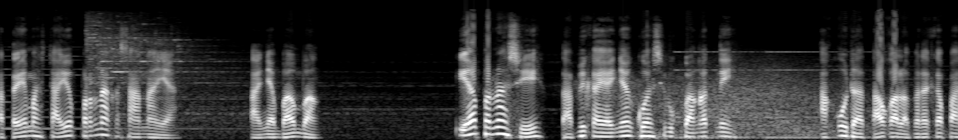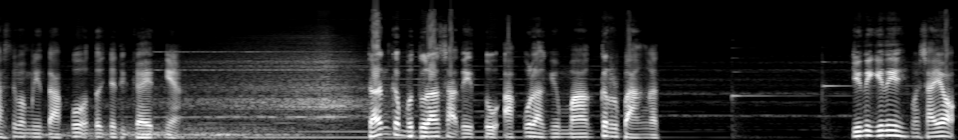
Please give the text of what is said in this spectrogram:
Katanya Mas Cahyo pernah ke sana ya? Tanya Bambang. Iya pernah sih, tapi kayaknya gua sibuk banget nih. Aku udah tahu kalau mereka pasti memintaku untuk jadi guide-nya. Dan kebetulan saat itu aku lagi mager banget. Gini-gini Mas Ayo,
